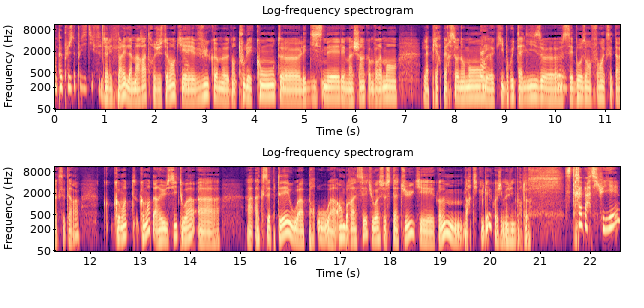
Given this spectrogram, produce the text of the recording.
un peu plus de positif. J'allais te parler de la marâtre justement qui est vue comme euh, dans tous les contes, euh, les Disney, les machins, comme vraiment la pire personne au monde, Ouais. euh, qui brutalise euh, Mm. ses beaux enfants, etc., etc. Comment comment t'as réussi toi à à accepter ou à ou à embrasser, tu vois, ce statut qui est quand même particulier, quoi, j'imagine pour toi? C'est très particulier.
